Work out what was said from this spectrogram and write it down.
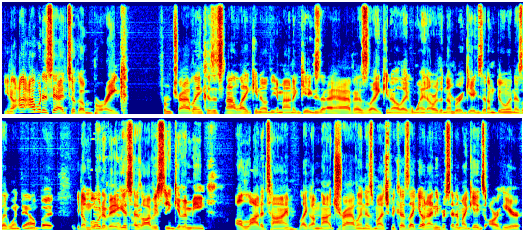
you know, I, I wouldn't say I took a break from traveling because it's not like you know the amount of gigs that I have as like you know like when or the number of gigs that I'm doing as like went down. But you know, moving to Yeah, Vegas has obviously given me a lot of time. Like I'm not traveling as much because like yo, ninety percent of my gigs are here,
